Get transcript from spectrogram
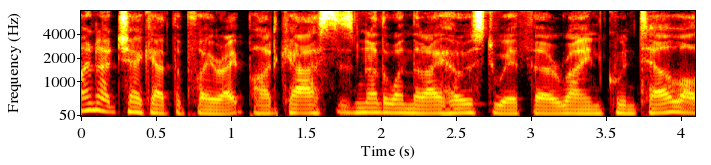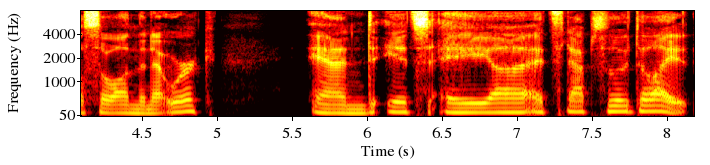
why not check out the Playwrite podcast? is another one that I host with uh, Ryan Quintel, also on the network. and it's a uh, it's an absolute delight.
